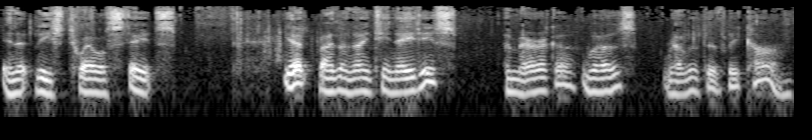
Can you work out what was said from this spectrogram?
in at least 12 states. Yet by the 1980s, America was relatively calm.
